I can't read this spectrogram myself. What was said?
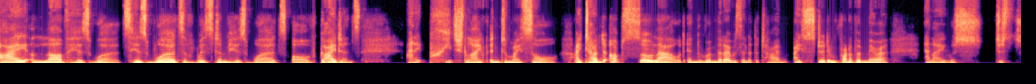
I love his words, his words of wisdom, his words of guidance. And it preached life into my soul. I turned it up so loud in the room that I was in at the time. I stood in front of a mirror and I was just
